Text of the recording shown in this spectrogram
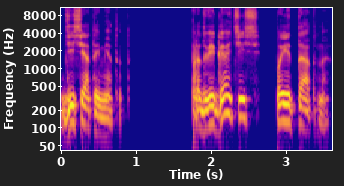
Десятый метод. Продвигайтесь поэтапно.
